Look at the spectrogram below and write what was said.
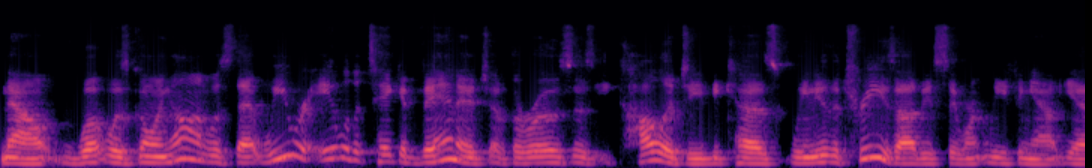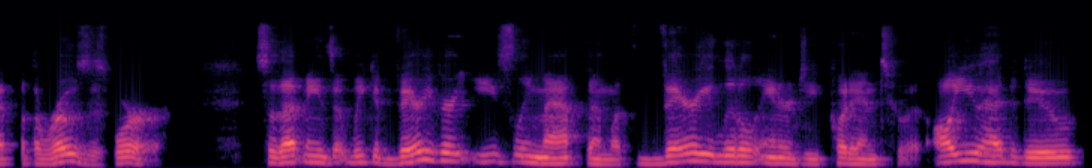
Now, what was going on was that we were able to take advantage of the roses ecology because we knew the trees obviously weren't leafing out yet, but the roses were. So that means that we could very, very easily map them with very little energy put into it. All you had to do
